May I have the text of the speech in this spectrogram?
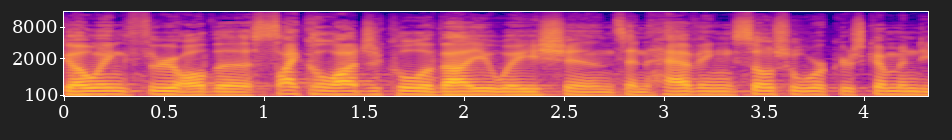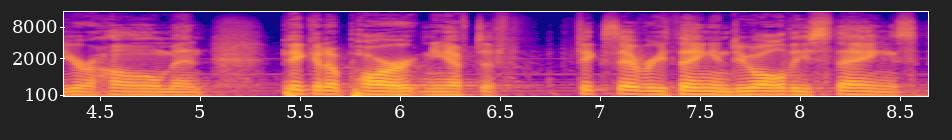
going through all the psychological evaluations, and having social workers come into your home and pick it apart, and you have to fix everything and do all these things.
